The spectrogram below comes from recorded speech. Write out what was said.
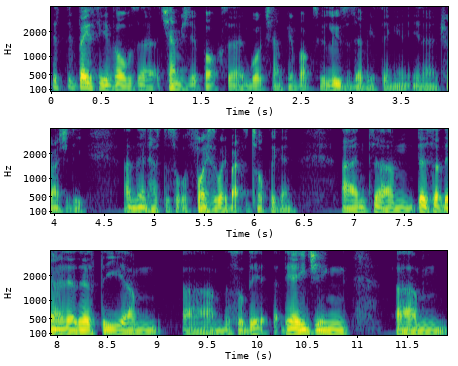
it basically involves a championship boxer world champion boxer who loses everything in, in, a tragedy, and then has to sort of fight his way back to top again. And um, there's you know, there's the, um, the sort of the, the aging um,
